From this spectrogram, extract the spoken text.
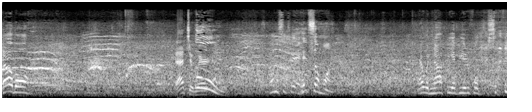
Foul ball. That's a weird... Ooh! Almost like it hit someone. That would not be a beautiful sight to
